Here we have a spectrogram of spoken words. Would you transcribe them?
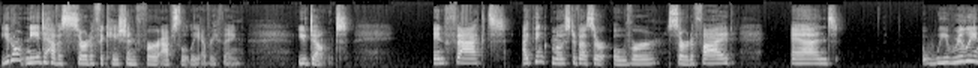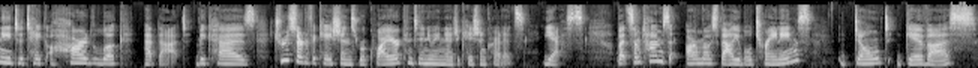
you don't need to have a certification for absolutely everything. You don't. In fact, I think most of us are over certified and we really need to take a hard look at that because true certifications require continuing education credits, yes. But sometimes our most valuable trainings don't give us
